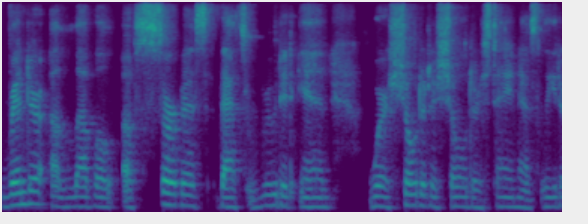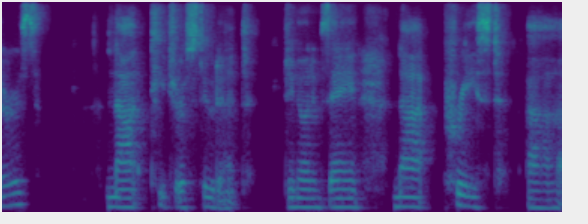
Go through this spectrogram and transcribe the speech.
render a level of service that's rooted in we're shoulder to shoulder staying as leaders not teacher student do you know what i'm saying not priest uh,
